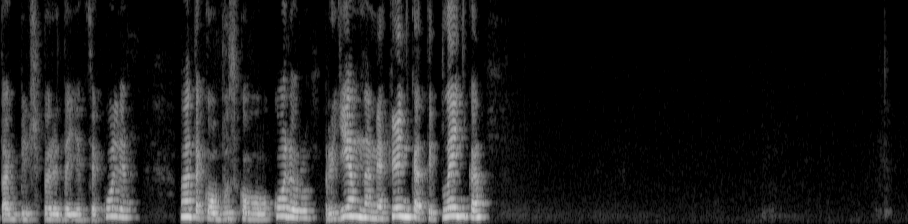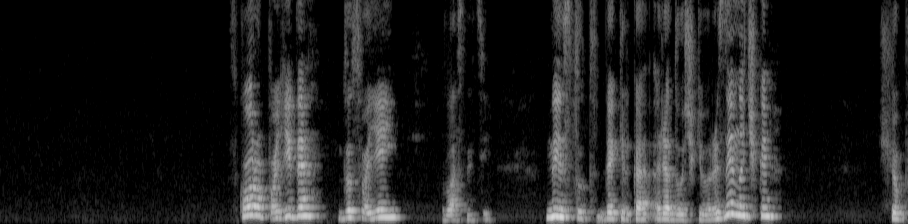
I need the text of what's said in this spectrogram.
Так більш передається колір. Вона такого бускового кольору, приємна, м'якенька, тепленька. Скоро поїде до своєї власниці. Низ тут декілька рядочків резиночки, щоб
